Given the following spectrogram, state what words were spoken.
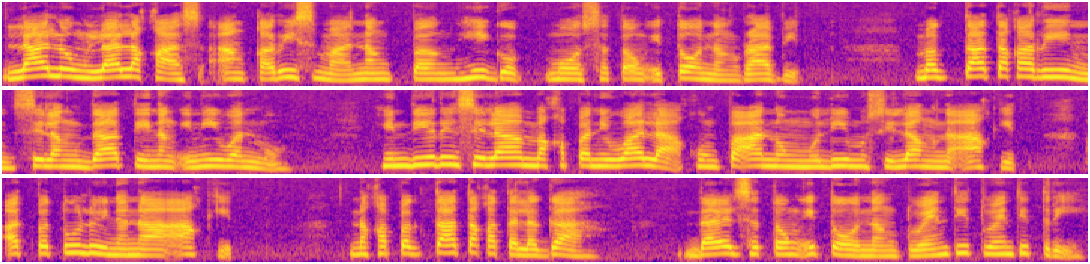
Lalong lalakas ang karisma ng panghigop mo sa taong ito ng rabbit. Magtataka rin silang dati nang iniwan mo. Hindi rin sila makapaniwala kung paanong muli mo silang naakit at patuloy na naaakit. Nakapagtataka talaga dahil sa taong ito ng 2023,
